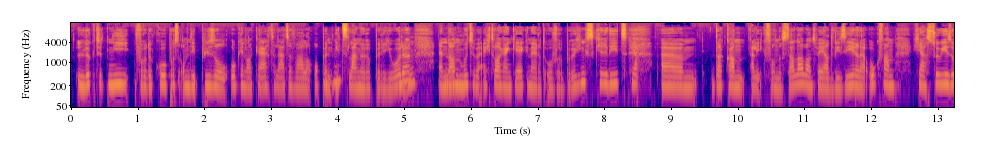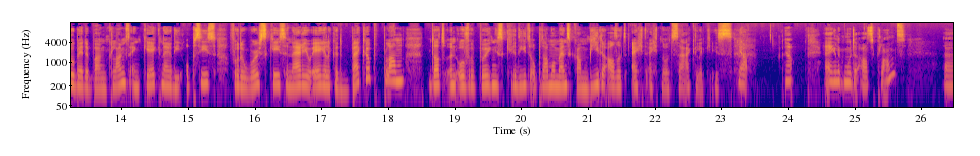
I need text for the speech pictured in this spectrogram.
lukt het niet voor de kopers om die puzzel ook in elkaar te laten vallen op een mhm. iets langere periode. Mhm. En dan mhm. moeten we echt wel gaan kijken naar het overbruggingskrediet. Ja. Ehm, dat kan, allez, ik veronderstel dat, want wij adviseren dat ook van, ga sowieso bij de bank langs en kijk naar die opties voor de worst case scenario, eigenlijk het backup plan dat een overbruggingskrediet op dat moment kan bieden als het echt, echt noodzakelijk is. Ja, ja. eigenlijk moeten als klant eh,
